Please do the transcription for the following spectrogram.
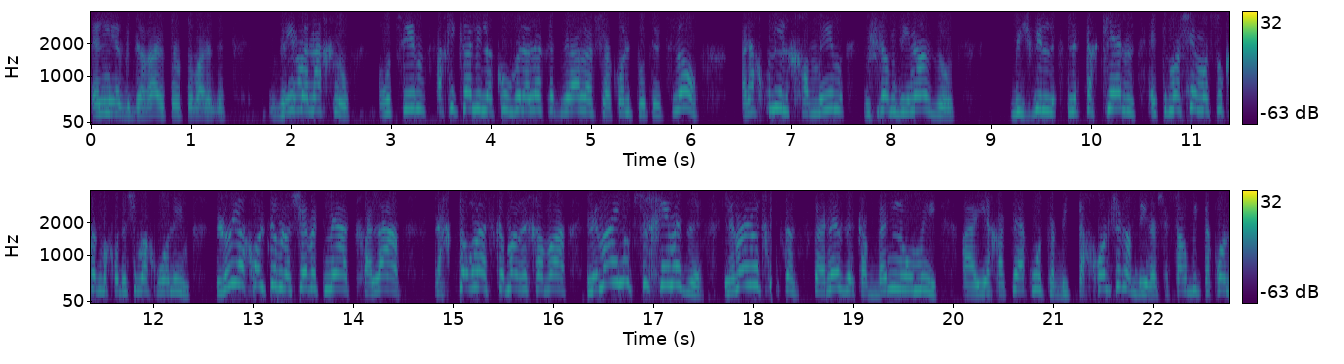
אין לי הגדרה יותר טובה לזה. ואם אנחנו רוצים, הכי קל לי לקום וללכת ויאללה, שהכל יתפוצץ. לא. אנחנו נלחמים בשביל המדינה הזאת. בשביל לתקן את מה שהם עשו כאן בחודשים האחרונים. לא יכולתם לשבת מההתחלה, לחתור להסכמה רחבה. למה היינו צריכים את זה? למה היינו צריכים את הנזק הבינלאומי, היחסי החוץ, הביטחון של המדינה, ששר ביטחון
